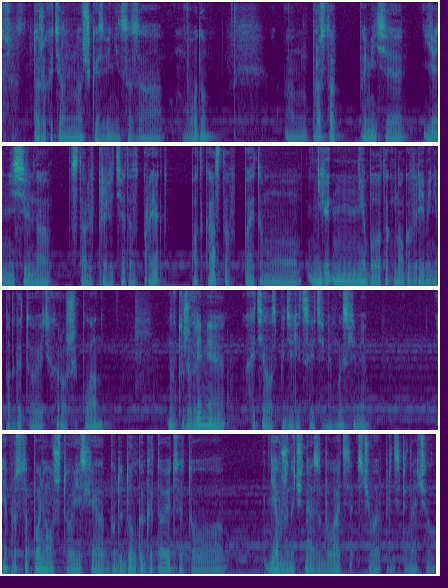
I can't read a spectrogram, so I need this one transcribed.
Сейчас. Тоже хотел немножечко извиниться за воду. Просто поймите, я не сильно ставлю в приоритет этот проект подкастов, поэтому не, не было так много времени подготовить хороший план. Но в то же время хотелось поделиться этими мыслями. Я просто понял, что если я буду долго готовиться, то я уже начинаю забывать, с чего я, в принципе, начал.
